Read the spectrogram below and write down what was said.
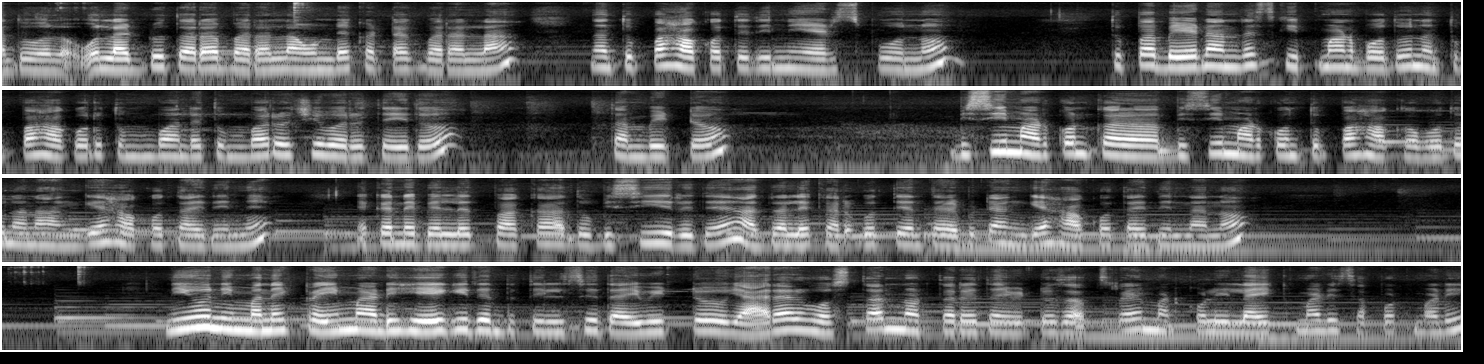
ಅದು ಲಡ್ಡು ಥರ ಬರಲ್ಲ, ಉಂಡೆ ಕಟ್ಟಕ್ಕೆ ಬರಲ್ಲ. ನಾನು ತುಪ್ಪ ಹಾಕೋತಿದ್ದೀನಿ ಎರಡು ಸ್ಪೂನು. ತುಪ್ಪ ಬೇಡ ಅಂದರೆ ಸ್ಕಿಪ್ ಮಾಡ್ಬೋದು. ನಾನು ತುಪ್ಪ ಹಾಕೋರು ತುಂಬ ಅಂದರೆ ತುಂಬ ರುಚಿ ಬರುತ್ತೆ ಇದು, ತಂಬಿಟ್ಟು. ಬಿಸಿ ಮಾಡ್ಕೊಂಡು ಕ ಬಿಸಿ ಮಾಡ್ಕೊಂಡು ತುಪ್ಪ ಹಾಕೋಬೋದು. ನಾನು ಹಾಗೆ ಹಾಕೋತಾ ಇದ್ದೀನಿ. ಯಾಕಂದರೆ ಬೆಲ್ಲದ ಪಾಕ ಅದು ಬಿಸಿ ಇರಿದೆ ಅದರಲ್ಲೇ ಕರಗುತ್ತೆ ಅಂತ ಹೇಳ್ಬಿಟ್ಟು ಹಂಗೆ ಹಾಕೋತಾ ಇದ್ದೀನಿ ನಾನು. ನೀವು ನಿಮ್ಮ ಮನೆಗೆ ಟ್ರೈ ಮಾಡಿ ಹೇಗಿದೆ ಅಂತ ತಿಳಿಸಿ, ದಯವಿಟ್ಟು ಯಾರ್ಯಾರು ಹೊಸ್ದಾಗಿ ನೋಡ್ತಾರೆ, ದಯವಿಟ್ಟು ಸಬ್ಸ್ಕ್ರೈಬ್ ಮಾಡ್ಕೊಳ್ಳಿ ಲೈಕ್ ಮಾಡಿ ಸಪೋರ್ಟ್ ಮಾಡಿ.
